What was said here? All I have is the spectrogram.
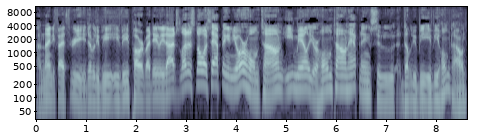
on 95.3 WBEV, powered by Daily Dodge. Let us know what's happening in your hometown. Email your hometown happenings to WBEV Hometown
